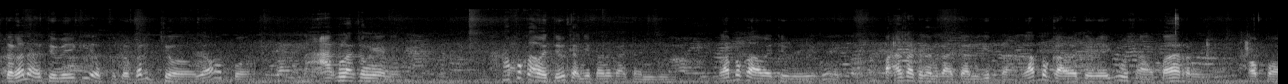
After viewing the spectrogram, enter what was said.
Sedangkan nek dhewe iki ya butuh kerja, ya apa? Nah, aku langsung ngene. Apa kok awake dhewe gak nyiptano keadaan iki? Apa kok awake dhewe iku pasrah dengan keadaan kita? Apa kok awake dhewe iku usaha bareng? Apa?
